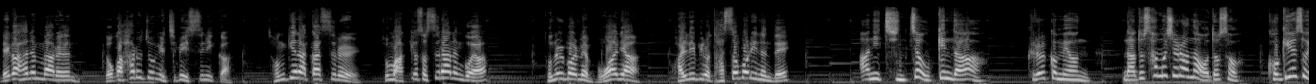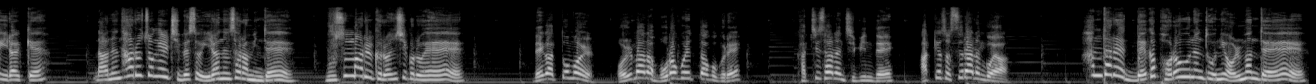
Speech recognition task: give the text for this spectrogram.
내가 하는 말은 너가 하루 종일 집에 있으니까 전기나 가스를 좀 아껴서 쓰라는 거야. 돈을 벌면 뭐하냐? 관리비로 다 써버리는데. 아니 진짜 웃긴다. 그럴 거면 나도 사무실 하나 얻어서 거기에서 일할게. 나는 하루 종일 집에서 일하는 사람인데 무슨 말을 그런 식으로 해. 내가 또 뭘 얼마나 뭐라고 했다고 그래? 같이 사는 집인데 아껴서 쓰라는 거야. 한 달에 내가 벌어오는 돈이 얼만데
